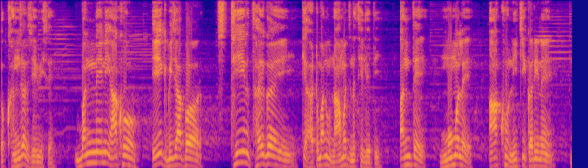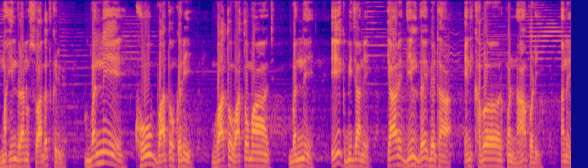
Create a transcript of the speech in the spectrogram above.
તો ખંજર જેવી છે. બંનેની આંખો એકબીજા પર સ્થિર થઈ ગઈ કે હટવાનું નામ જ નથી લેતી. અંતે મુમલે આંખો નીચી કરીને મહિન્દ્રાનું સ્વાગત કર્યું. બંનેએ ખૂબ વાતો કરી. વાતો વાતોમાં જ બંને એકબીજાને ક્યારે દિલ દઈ બેઠા એની ખબર પણ ના પડી. અને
